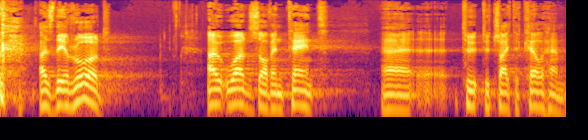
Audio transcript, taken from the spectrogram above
as they roared out words of intent uh, to, to try to kill him?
